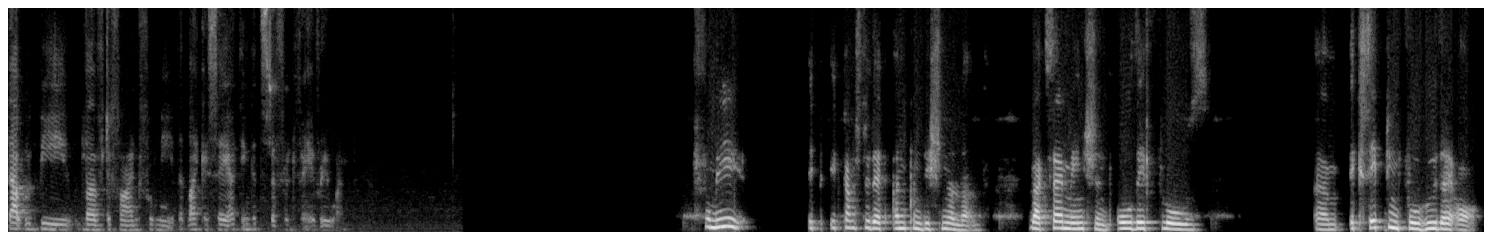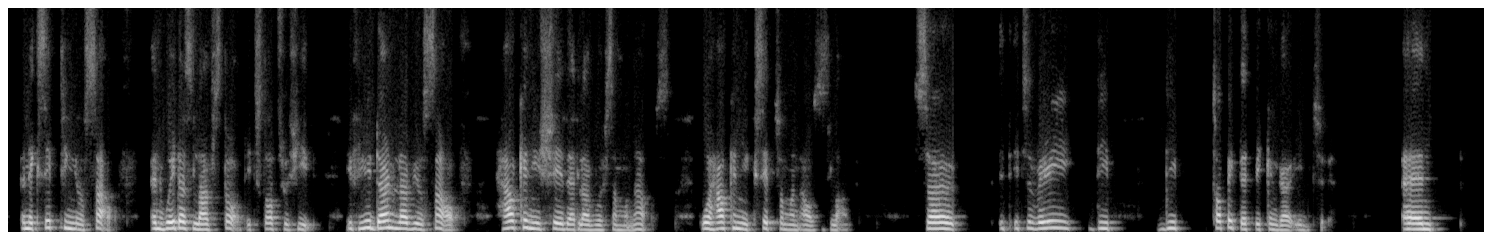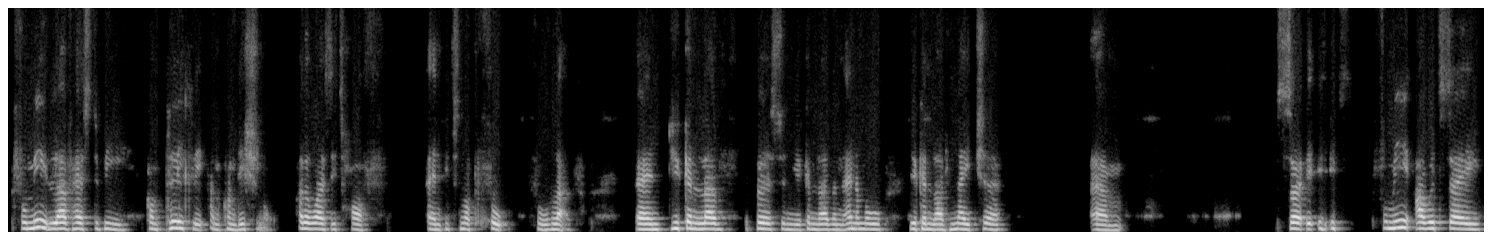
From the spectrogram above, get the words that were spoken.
that would be love defined for me. But like I say, I think it's different for everyone. For me, it, it comes to that unconditional love. Like Sam mentioned, all their flaws, um, accepting for who they are and accepting yourself. And where does love start? It starts with you if you don't love yourself, how can you share that love with someone else? Or how can you accept someone else's love? So it, it's a very deep, deep topic that we can go into. And for me, love has to be completely unconditional. Otherwise, it's half and it's not full, full love. And you can love a person, you can love an animal, you can love nature. Um, so it, it's for me i would say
